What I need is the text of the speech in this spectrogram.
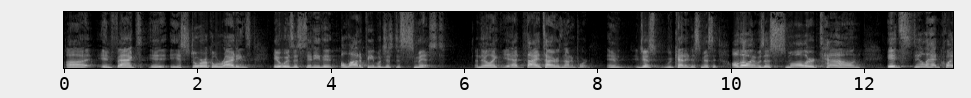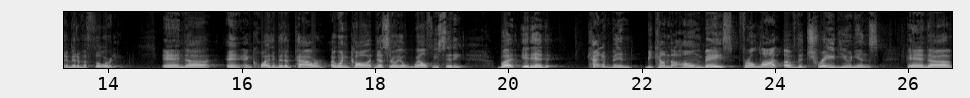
Uh, in fact, in historical writings, it was a city that a lot of people just dismissed. And they're like, yeah, Thyatira is not important. And just we kind of dismiss it. Although it was a smaller town, it still had quite a bit of authority and, uh, and, and quite a bit of power. I wouldn't call it necessarily a wealthy city, but it had kind of been become the home base for a lot of the trade unions and, uh,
